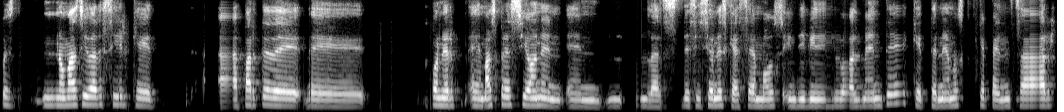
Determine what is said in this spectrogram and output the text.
Pues nomás iba a decir que aparte de, poner eh, más presión en, las decisiones que hacemos individualmente, que tenemos que pensar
